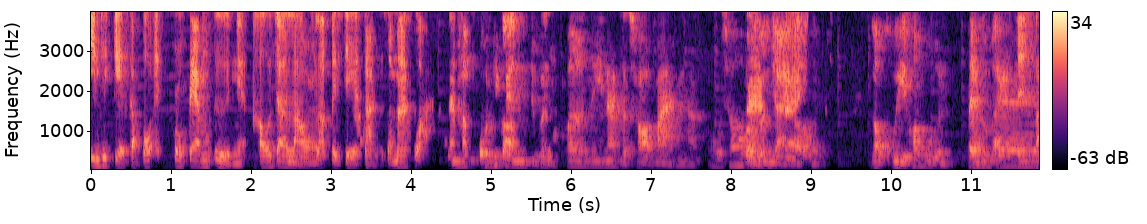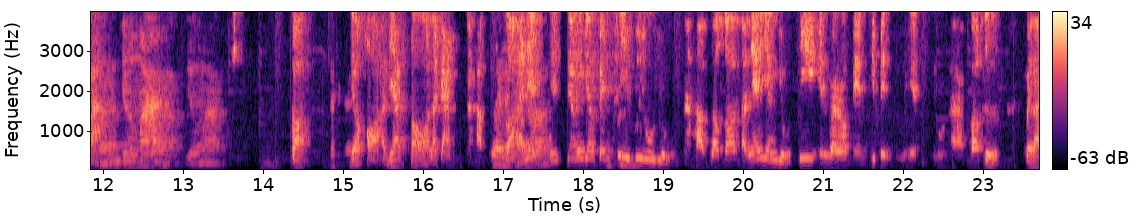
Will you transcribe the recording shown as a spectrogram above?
อินทิเกรตกับโปรโปรแกรมอื่นเนี่ยเขาจะรองรับเป็น JSON ซะมากกว่า นะครับผคมนที่ก็เป็น developer นี่น่าจะชอบมากนะครับโอ้ชอบเพราะส่วนใหญ่เราเราคุยข้อมูล เป็นรูปแบบเป็นเจสันเยอะมากครับ เยอะมาก ก็เดี๋ยวขออนุญาตต่อแล้วกันนะครับได้เลยก็อันเนี้ยครับยังยังเป็นพรีวิวอยู่นะครับ แล้วก็ตอนเนี้ยยังอยู่ที่ environment ที่เป็น US อยู่นะครับก็คือเวลา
